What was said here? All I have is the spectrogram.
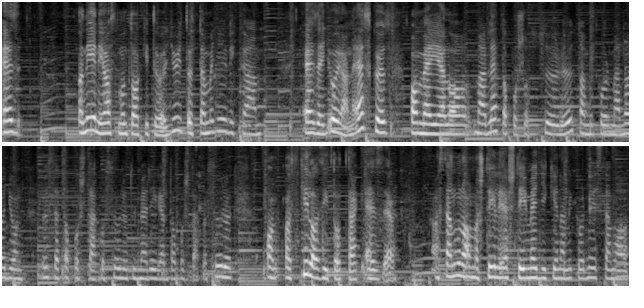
Ez a néni azt mondta, akitől gyűjtöttem, hogy Évikám, ez egy olyan eszköz, amelyel a már letaposott szőlőt, amikor már nagyon összetaposták a szőlőt, úgy már régen taposták a szőlőt, azt kilazították ezzel. Aztán unalmas téli estém egyikén, amikor néztem a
